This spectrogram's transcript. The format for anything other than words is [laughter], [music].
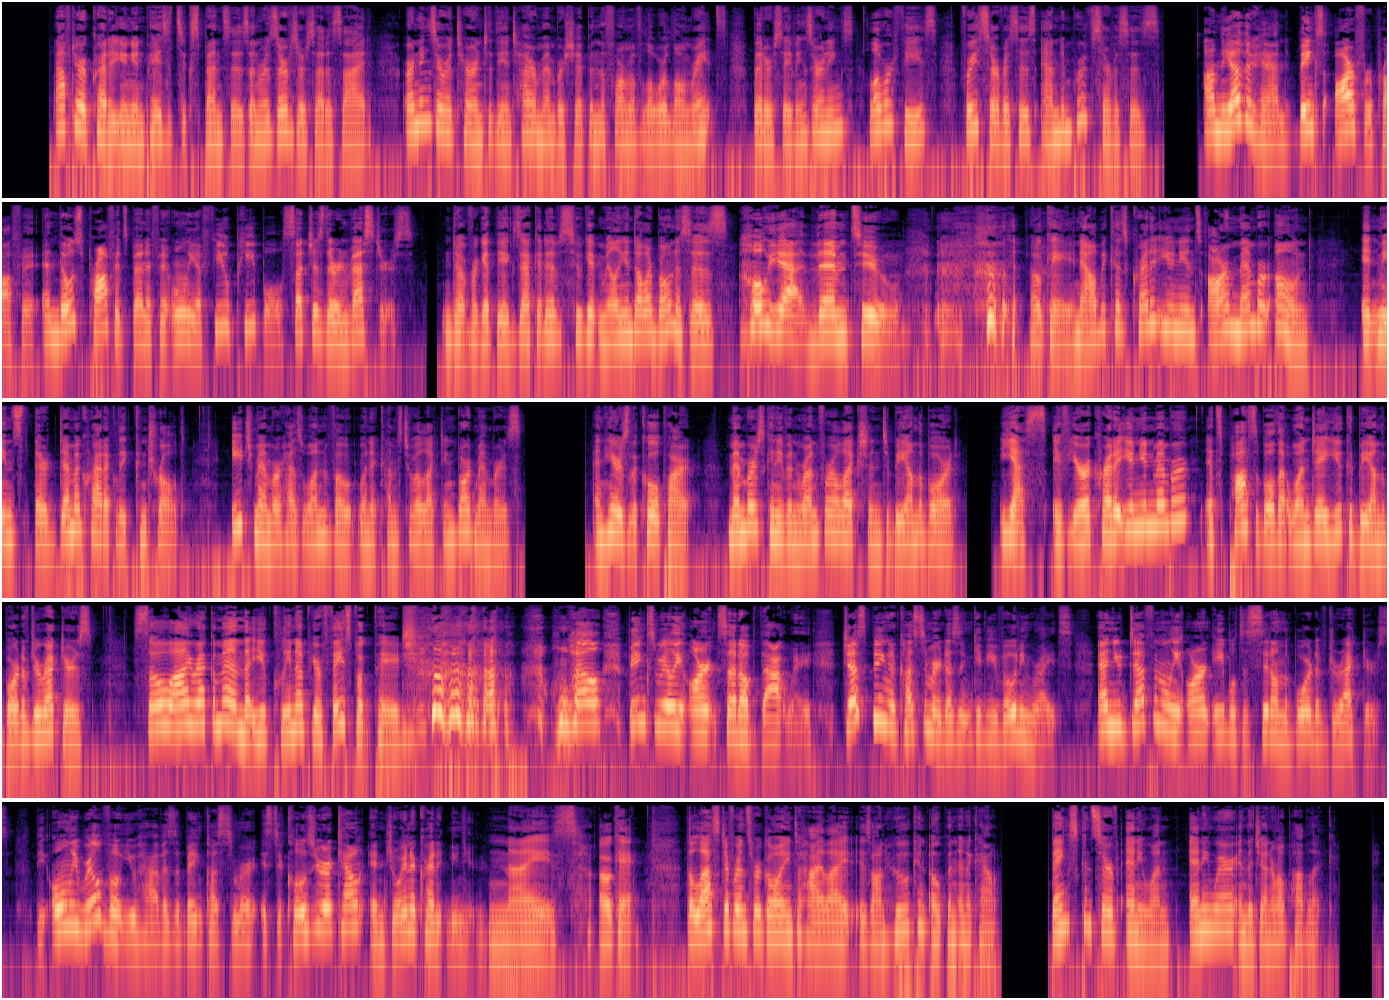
After a credit union pays its expenses and reserves are set aside, earnings are returned to the entire membership in the form of lower loan rates, better savings earnings, lower fees, free services, and improved services. On the other hand, banks are for profit, and those profits benefit only a few people, such as their investors. Don't forget the executives who get million dollar bonuses. [laughs] Oh, yeah, them too. [laughs] Okay, now because credit unions are member owned, it means they're democratically controlled. Each member has one vote when it comes to electing board members. And here's the cool part members can even run for election to be on the board. Yes, if you're a credit union member, it's possible that one day you could be on the board of directors. So I recommend that you clean up your Facebook page. [laughs] well, banks really aren't set up that way. Just being a customer doesn't give you voting rights, and you definitely aren't able to sit on the board of directors. The only real vote you have as a bank customer is to close your account and join a credit union. Nice. Okay. The last difference we're going to highlight is on who can open an account. Banks can serve anyone, anywhere in the general public.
